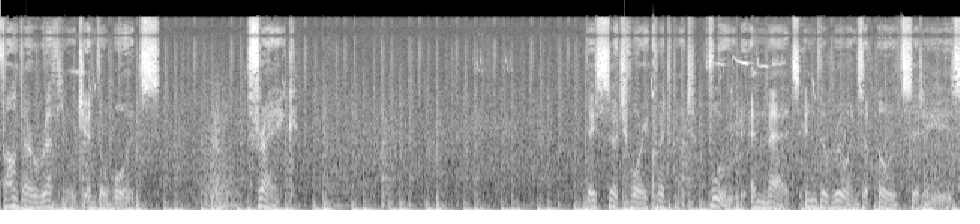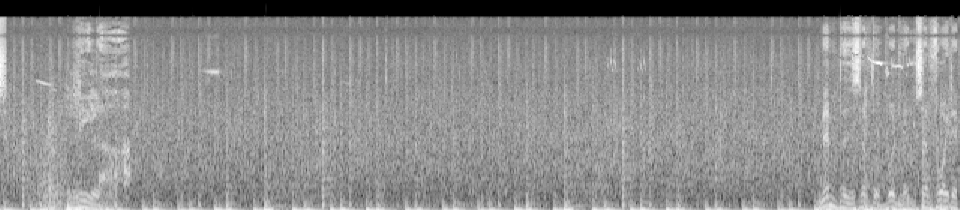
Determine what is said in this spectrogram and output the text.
found their refuge in the woods. Frank. They search for equipment, food, and meds in the ruins of old cities. Leela. Members of the woodlands avoided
